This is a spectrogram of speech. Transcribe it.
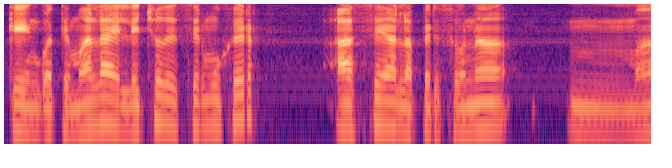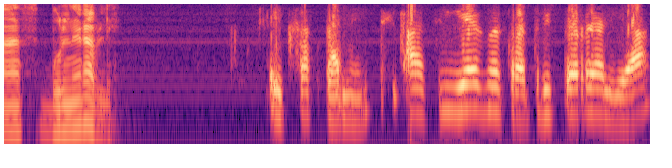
que en Guatemala el hecho de ser mujer hace a la persona mm, más vulnerable? Exactamente, así es nuestra triste realidad.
